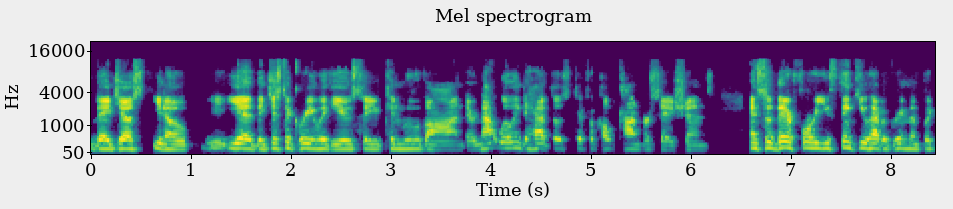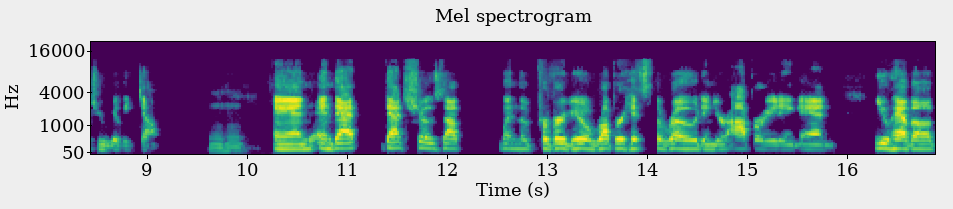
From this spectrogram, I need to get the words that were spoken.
they just you know yeah they just agree with you so you can move on they're not willing to have those difficult conversations and so therefore you think you have agreement but you really don't mm-hmm. and and that that shows up when the proverbial rubber hits the road and you're operating and you have a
